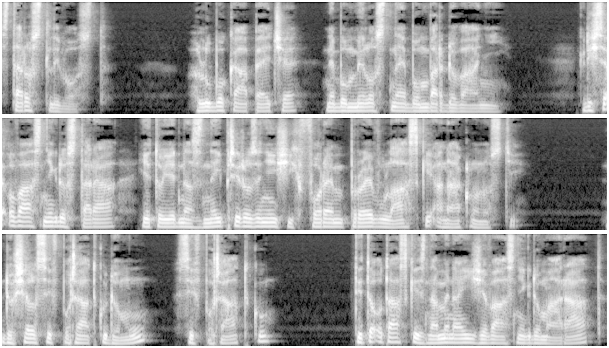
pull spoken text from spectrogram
Starostlivost, hluboká péče nebo milostné bombardování. Když se o vás někdo stará, je to jedna z nejpřirozenějších forem projevu lásky a náklonosti. Došel si v pořádku domů? Jsi v pořádku? Tyto otázky znamenají, že vás někdo má rád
